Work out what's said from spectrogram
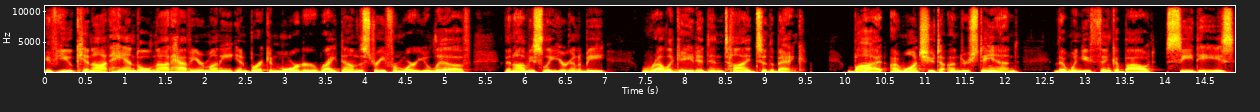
if you cannot handle not having your money in brick and mortar right down the street from where you live, then obviously you're going to be relegated and tied to the bank. But I want you to understand that when you think about CDs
